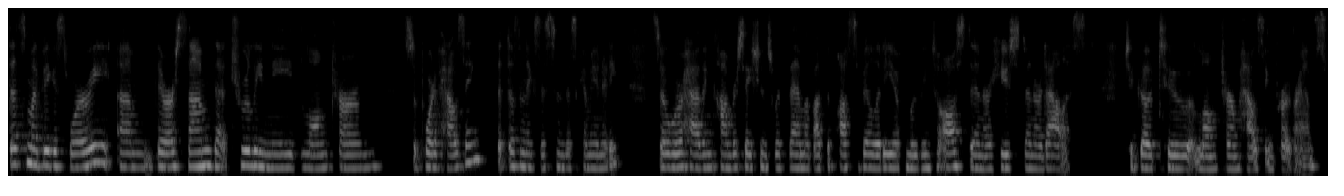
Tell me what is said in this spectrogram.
that's my biggest worry. Um, there are some that truly need long-term supportive housing that doesn't exist in this community. So we're having conversations with them about the possibility of moving to Austin or Houston or Dallas to go to long-term housing programs.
